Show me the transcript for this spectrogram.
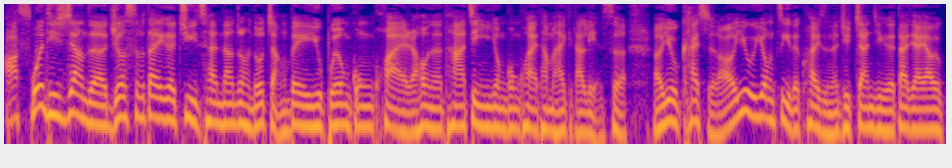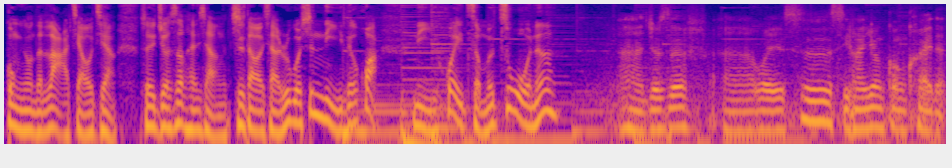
ask. 问题是这样的，Joseph 在一个聚餐当中，很多长辈又不用公筷，然后呢，他建议用公筷，他们还给他脸色，然后又开始，然后又用自己的筷子呢去沾这个大家要共用的辣椒酱，所以 Joseph 很想知道一下，如果是你的话，你会怎么做呢？啊，就是呃，我也是喜欢用公筷的，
